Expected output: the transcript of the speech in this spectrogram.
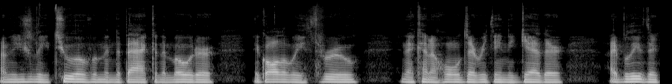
Um, there's usually two of them in the back of the motor. They go all the way through, and that kind of holds everything together. I believe the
